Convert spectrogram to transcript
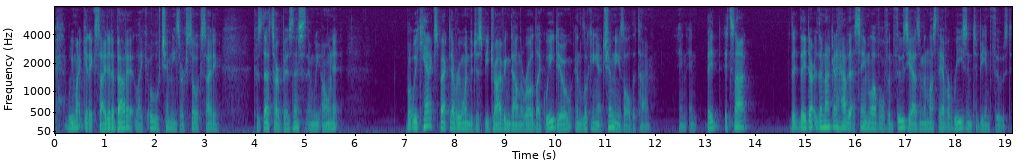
we might get excited about it, like, oh, chimneys are so exciting. because that's our business and we own it. But we can't expect everyone to just be driving down the road like we do and looking at chimneys all the time. And and they it's not they, they don't, they're not going to have that same level of enthusiasm unless they have a reason to be enthused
